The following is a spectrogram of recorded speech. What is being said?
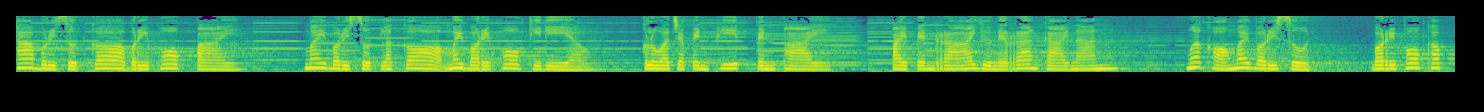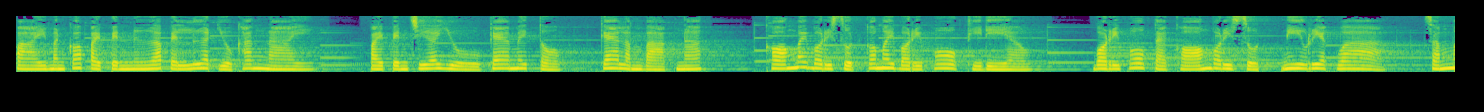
ถ้าบริสุทธิ์ก็บริโภคไป ไม่บริสุทธิ์แล้วก็ไม่บริโภคทีเดียว กลัวจะเป็นพิษเป็นภัย ไปเป็นร้ายอยู่ในร่างกายนั้น เมื่อของไม่บริสุทธิ์ บริโภคเข้าไปมันก็ไปเป็นเนื้อเป็นเลือดอยู่ข้างใน ไปเป็นเชื้ออยู่ แก้ไม่ตก แก้ลำบากนัก ของไม่บริสุทธิ์ก็ไม่บริโภคทีเดียว บริโภคแต่ของบริสุทธิ์นี่เรียกว่า สัมม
